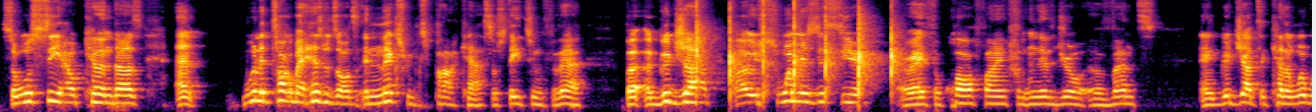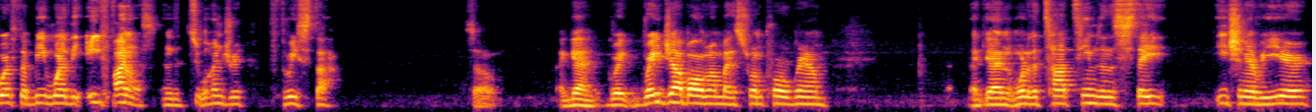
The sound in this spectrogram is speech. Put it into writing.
So we'll see how Kevin does. And we're going to talk about his results in next week's podcast. So stay tuned for that. But a good job by our swimmers this year, all right, for qualifying for the individual events. And good job to Kellen Woodworth to be one of the eight finalists in the 200 freestyle. So, again, great, great job all around by the swim program. Again, one of the top teams in the state each and every year.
